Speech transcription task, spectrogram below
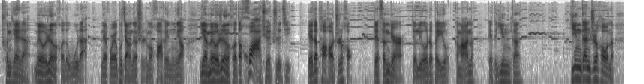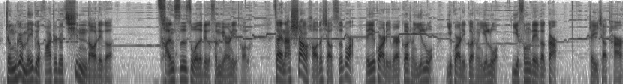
纯天然，没有任何的污染。那会儿也不讲究使什么化肥农药，也没有任何的化学制剂。给它泡好之后，这粉饼就留着备用，干嘛呢？给它阴干。阴干之后呢，整个玫瑰花汁就沁到这个蚕丝做的这个粉饼里头了。再拿上好的小瓷罐，这一罐里边搁上一摞，一罐里搁上一摞，一封这个盖，这一小坛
